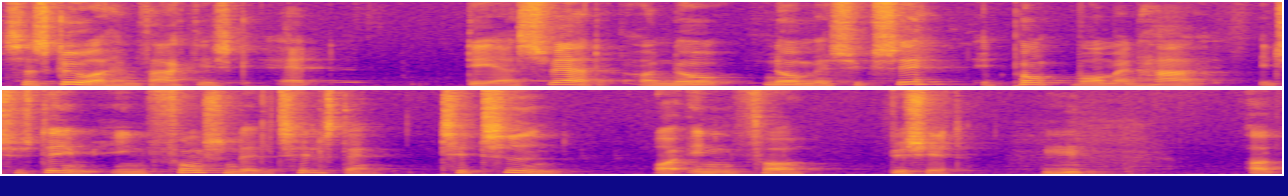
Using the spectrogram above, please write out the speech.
så skriver han faktisk, at det er svært at nå, nå med succes et punkt, hvor man har et system i en funktionel tilstand til tiden og inden for budget. Mm. Og,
